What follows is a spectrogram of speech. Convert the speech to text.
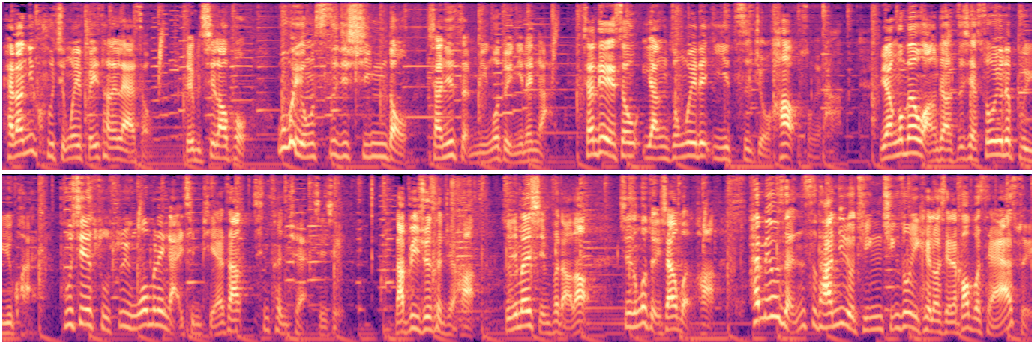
看到你哭泣，我也非常的难受。对不起，老婆，我会用实际行动向你证明我对你的爱。想点一首杨宗纬的《一次就好》送给他，愿我们忘掉之前所有的不愉快，谱写出属于我们的爱情篇章，请成全，谢谢。那必须成全哈，祝你们幸福到老。其实我最想问哈，还没有认识他你就听轻松一刻了，现在宝宝三岁。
